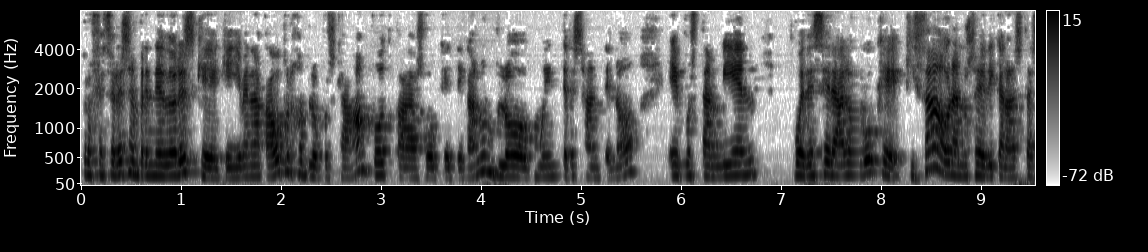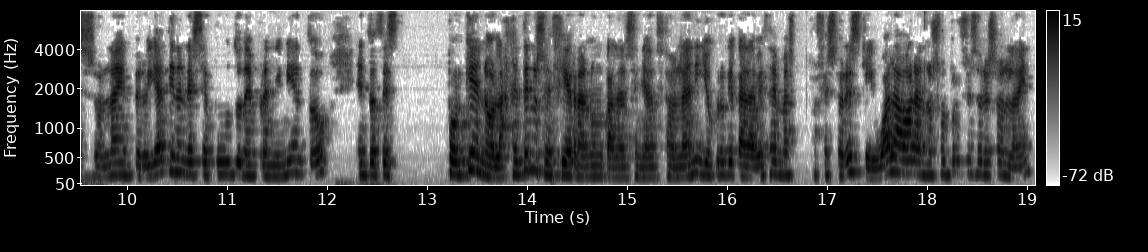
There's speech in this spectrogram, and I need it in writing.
profesores emprendedores que, que, lleven a cabo, por ejemplo, pues que hagan podcast o que tengan un blog muy interesante, ¿no? Eh, pues también puede ser algo que quizá ahora no se dedican a las clases online, pero ya tienen ese punto de emprendimiento. Entonces, ¿por qué no? La gente no se cierra nunca a la enseñanza online y yo creo que cada vez hay más profesores que igual ahora no son profesores online,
